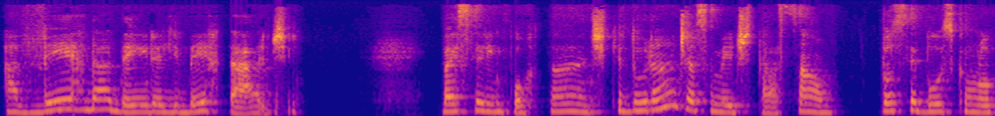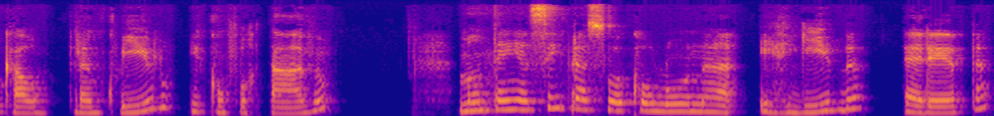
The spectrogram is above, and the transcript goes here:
a verdadeira liberdade. Vai ser importante que durante essa meditação você busque um local tranquilo e confortável, mantenha sempre a sua coluna erguida, ereta,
